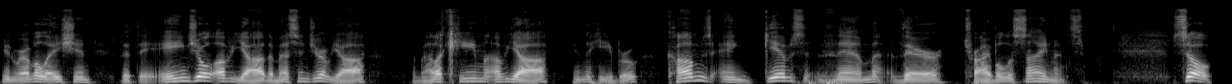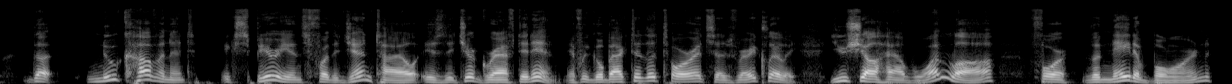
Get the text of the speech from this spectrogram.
in Revelation that the angel of Yah, the messenger of Yah, the Malachim of Yah in the Hebrew, comes and gives them their tribal assignments. So the new covenant experience for the Gentile is that you're grafted in. If we go back to the Torah, it says very clearly, You shall have one law for the native born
